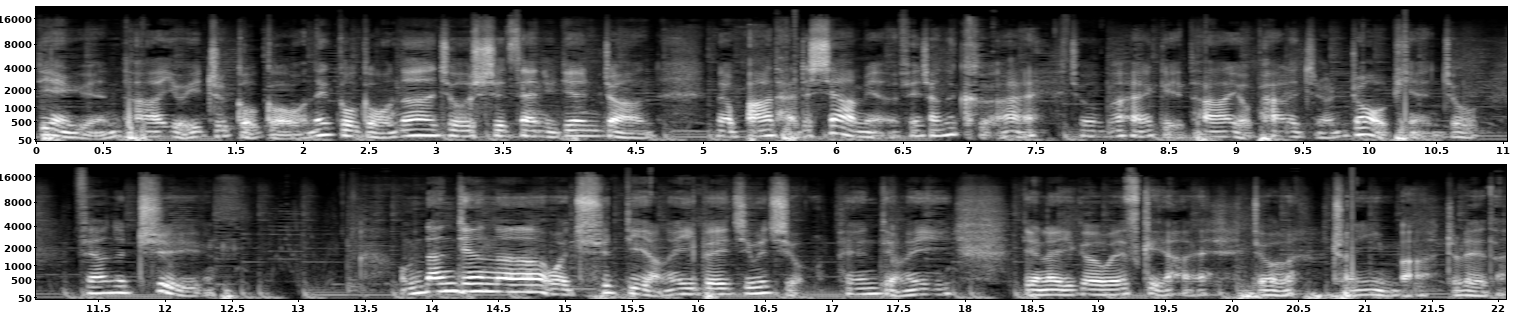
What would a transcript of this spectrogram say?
店员，他有一只狗狗，那狗狗呢就是在女店长那个吧台的下面，非常的可爱。就我们还给他有拍了几张照片，就。非常的治愈。我们当天呢，我去点了一杯鸡尾酒，别人点了一点了一个 whisky，还就纯饮吧之类的。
